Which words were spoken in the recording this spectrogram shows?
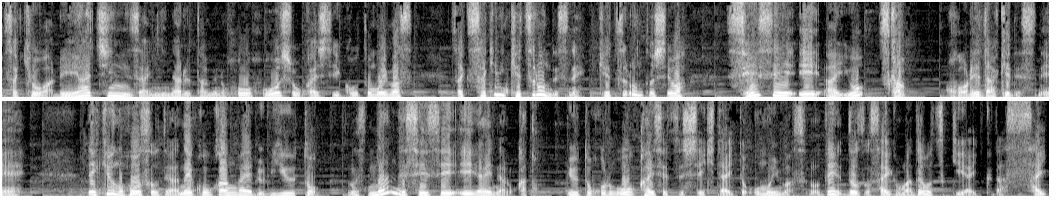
さあ今日はレア人材になるための方法を紹介していこうと思います。さ先に結論ですね。結論としては、生成 AI を使う。これだけですね。で、今日の放送ではね、こう考える理由と、なんで生成 AI なのかというところを解説していきたいと思いますので、どうぞ最後までお付き合いください。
